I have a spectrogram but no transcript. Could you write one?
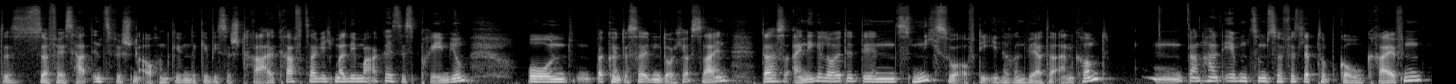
das Surface hat inzwischen auch eine gewisse Strahlkraft, sage ich mal, die Marke. Es ist Premium und da könnte es eben durchaus sein, dass einige Leute, denen es nicht so auf die inneren Werte ankommt, dann halt eben zum Surface Laptop Go greifen,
